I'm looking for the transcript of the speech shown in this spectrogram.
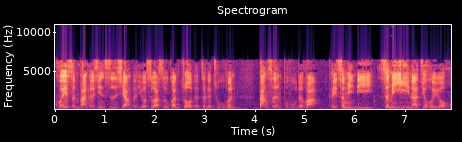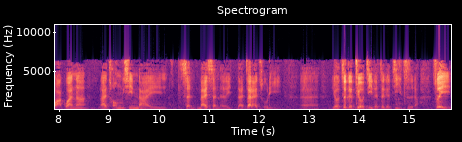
非审判核心事项的由司法事务官做的这个处分，当事人不服的话，可以声明异议，声明异议呢，就会由法官呢来重新来审来审核，来再来处理，呃，有这个救济的这个机制了，所以。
